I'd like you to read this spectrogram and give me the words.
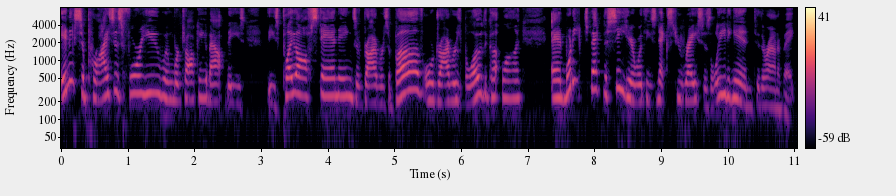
any surprises for you when we're talking about these these playoff standings of drivers above or drivers below the cut line? And what do you expect to see here with these next two races leading into the round of eight?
